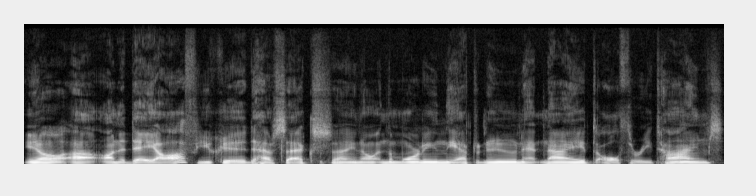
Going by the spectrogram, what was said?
You know, uh, on a day off, you could have sex, uh, you know, in the morning, the afternoon, at night, all three times.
